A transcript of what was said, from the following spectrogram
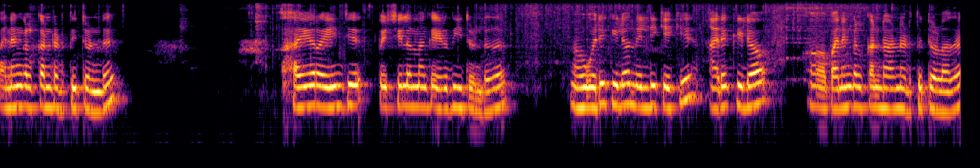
പനം കൽക്കണ്ട് എടുത്തിട്ടുണ്ട്. ഹൈ റേഞ്ച് സ്പെഷ്യൽ എന്നൊക്കെ എഴുതിയിട്ടുണ്ട്. ഒരു കിലോ നെല്ലിക്കയ്ക്ക് അര കിലോ പനം കണ്ടാണ് എടുത്തിട്ടുള്ളത്.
